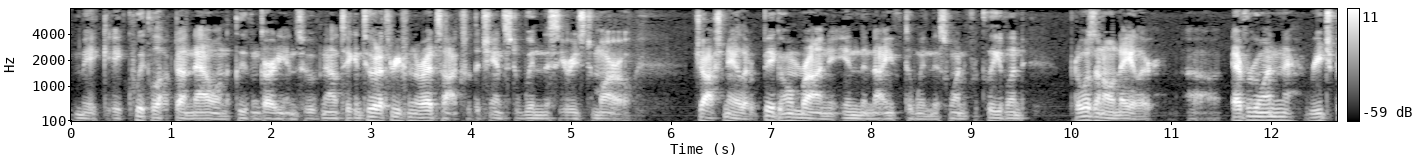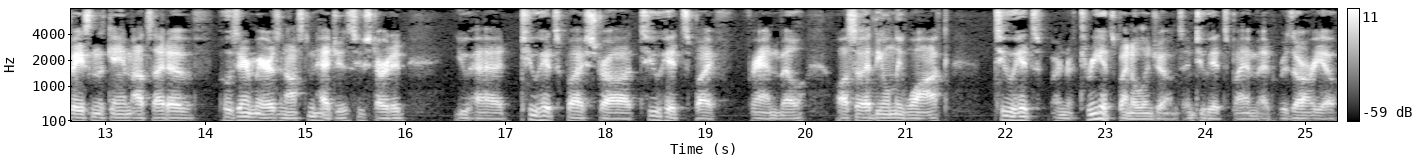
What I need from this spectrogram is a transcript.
make a quick lockdown now on the Cleveland Guardians, who have now taken two out of three from the Red Sox with a chance to win the series tomorrow. Josh Naylor, big home run in the ninth to win this one for Cleveland, but it wasn't all Naylor. Uh, everyone reached base in this game outside of Jose Ramirez and Austin Hedges, who started. You had two hits by Straw, two hits by Franmil, also had the only walk, two hits, or three hits by Nolan Jones, and two hits by Amed Rosario.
